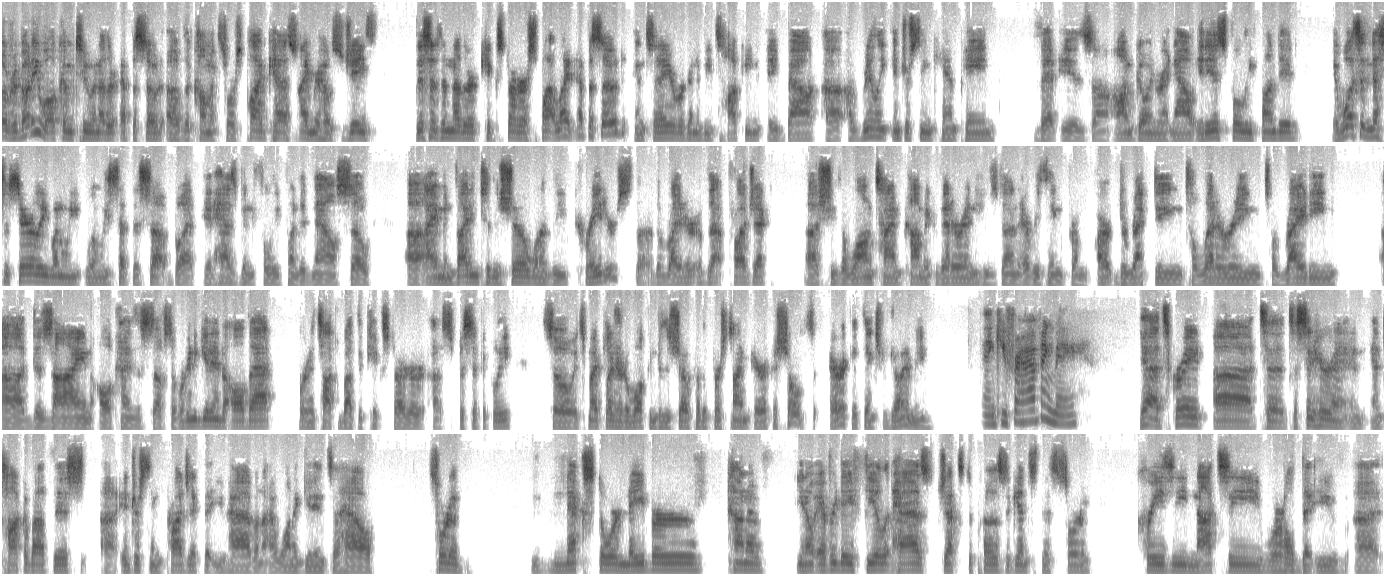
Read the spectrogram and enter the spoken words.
Hello, everybody. Welcome to another episode of the Comic Source Podcast. I'm your host, Jace. This is another Kickstarter Spotlight episode, and today we're going to be talking about uh, a really interesting campaign that is uh, ongoing right now. It is fully funded. It wasn't necessarily when we when we set this up, but it has been fully funded now. So uh, I am inviting to the show one of the creators, the, the writer of that project. Uh, she's a longtime comic veteran who's done everything from art directing to lettering to writing uh, design, all kinds of stuff. So we're going to get into all that. We're going to talk about the Kickstarter uh, specifically. So it's my pleasure to welcome to the show for the first time, Erica Schultz. Erica, thanks for joining me. Thank you for having me. Yeah, it's great uh, to to sit here and, and talk about this uh, interesting project that you have, and I want to get into how sort of next door neighbor kind of you know everyday feel it has juxtaposed against this sort of crazy Nazi world that you've uh,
